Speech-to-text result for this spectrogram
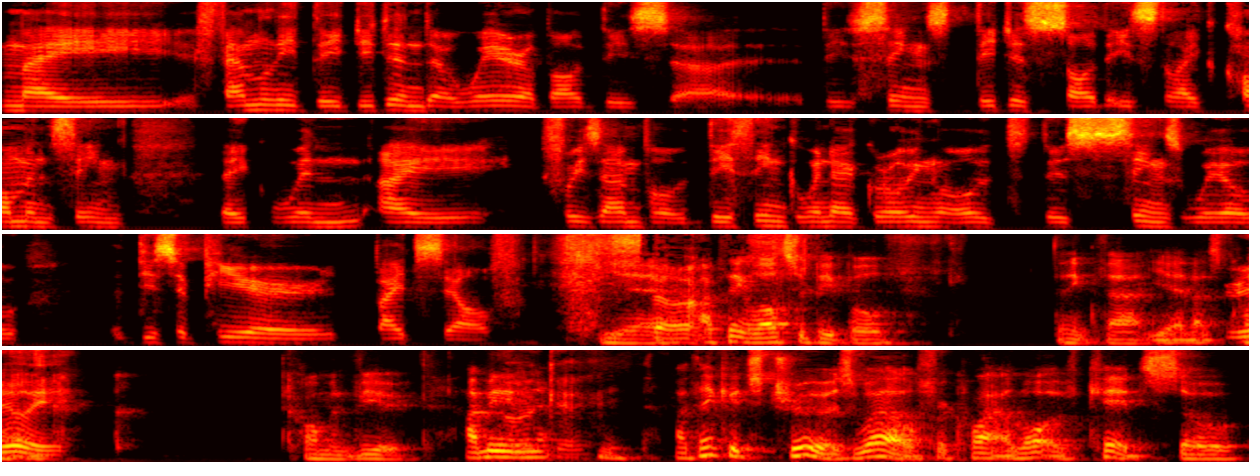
my family they didn't aware about these uh, these things they just thought it's like common thing like when i for example they think when i growing old these things will disappear by itself. Yeah, so, I think lots of people think that. Yeah, that's really common view. I mean, okay. I think it's true as well for quite a lot of kids. So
